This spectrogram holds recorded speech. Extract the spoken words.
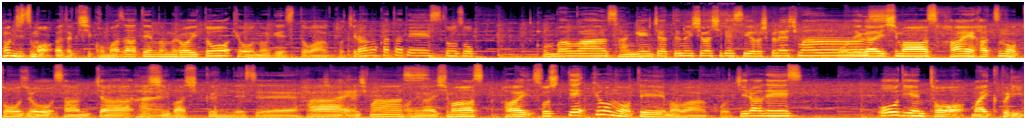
本日も私駒沢店の室井と今日のゲストはこちらの方です。どうぞ。こんばんは三軒茶屋店の石橋です。よろしくお願いします。お願いします。はい初の登場三茶石橋くんです。はい、お願いします。お願いします。はいそして今日のテーマはこちらですAudient マイクプリ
